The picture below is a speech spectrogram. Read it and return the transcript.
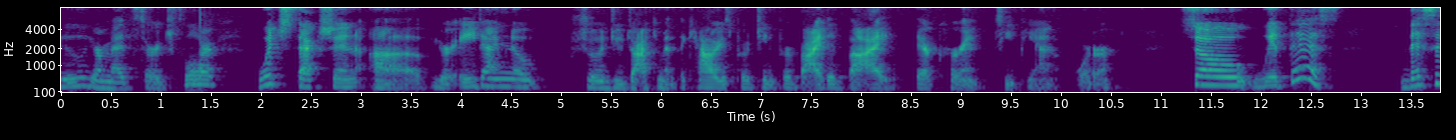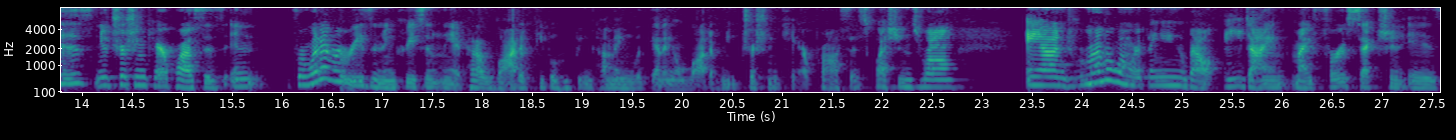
your med surg floor. Which section of your ADIME note should you document the calories protein provided by their current TPN order? So with this, this is nutrition care process. And for whatever reason, increasingly, I've had a lot of people who've been coming with getting a lot of nutrition care process questions wrong. And remember, when we're thinking about ADIME, my first section is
